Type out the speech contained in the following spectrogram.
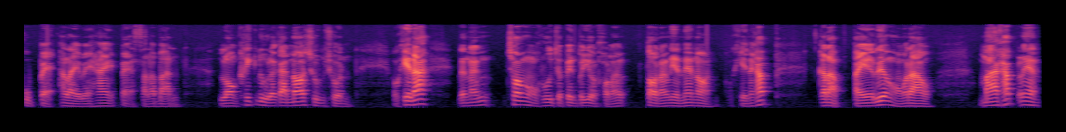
ครูแปะอะไรไว้ให้ แปะสารบัญ ลองคลิกดูแล้วกันนอกชุมชน โอเคนะ ดังนั้นช่องของครูจะเป็นประโยชน์ของต่อนักเรียนแน่นอน โอเคนะครับ กลับไปเรื่องของเรา มาครับเรียน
